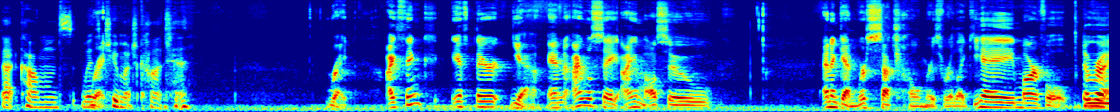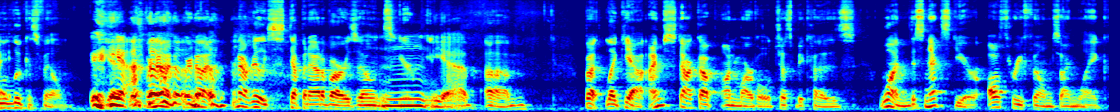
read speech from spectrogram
that comes with Right. too much content. Right. I think if they're yeah, and I will say I am also and again, we're such homers. We're like, "Yay, Marvel, boo, Right. Lucasfilm." Yeah. we're not we're not we're not really stepping out of our zones here. Mm, people. Yeah. Um, but like, yeah, I'm stuck up on Marvel just because one, this next year, all three films I'm like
